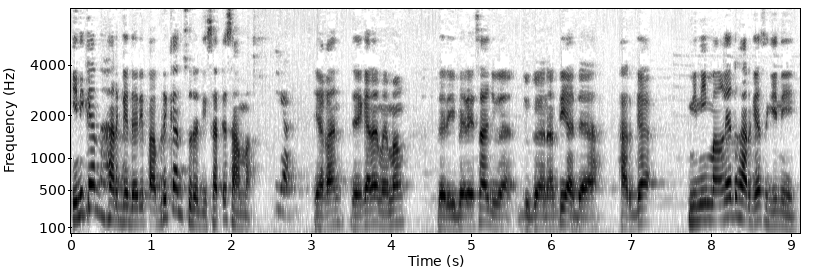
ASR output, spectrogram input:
ini kan harga dari pabrik kan sudah disetnya sama, iya. Ya kan? Jadi karena memang dari Beresa juga juga nanti ada harga minimalnya tuh harga segini,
